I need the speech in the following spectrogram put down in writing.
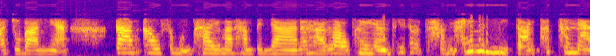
ปัจจุบันเนี่ยการเอาสมุนไพรมาทำเป็นยานะคะ เราพยายามที่จะทำให้มันมีการพัฒนา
